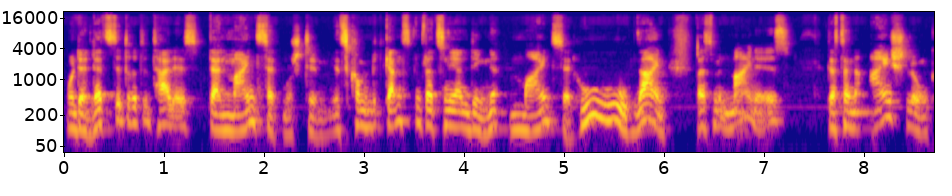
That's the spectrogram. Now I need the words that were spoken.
Und der letzte, dritte Teil ist, dein Mindset muss stimmen. Jetzt kommen mit ganz inflationären Dingen. Ne? Mindset. Huhu, nein. Was ich mit meine ist, dass deine Einstellung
